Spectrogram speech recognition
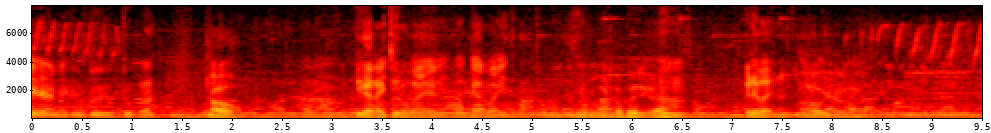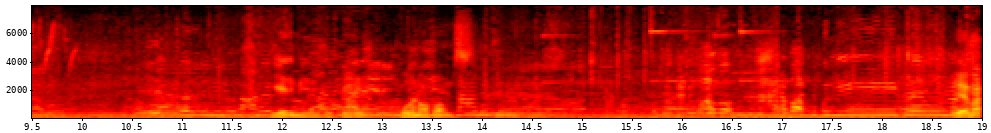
ఏదైనా మీరు యూట్యూబ్ యూట్యూబ్? ఎట్టిగా రైచూరు బాయ్ ఒకటి అరవై ఐదు ఇక్కడే ఇక్కడ ఏది మీ పేరు? పూర్ణ ఫార్మ్స్. ఏమా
